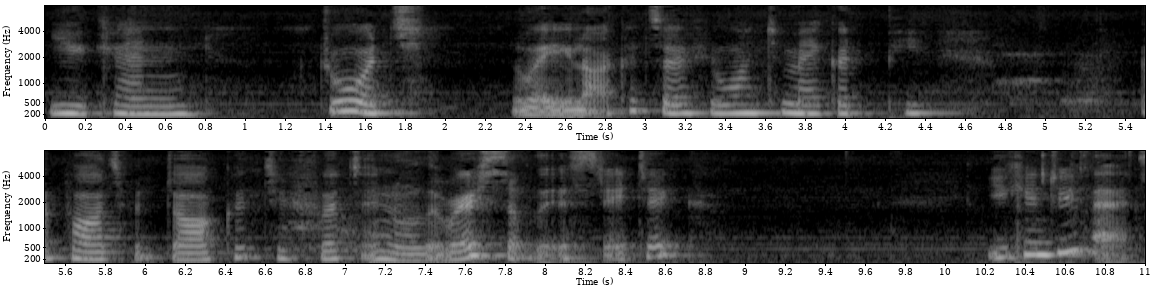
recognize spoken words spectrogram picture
you can draw it the way you like it so if you want to make it a part bit darker to fit in all the rest of the aesthetic you can do that.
